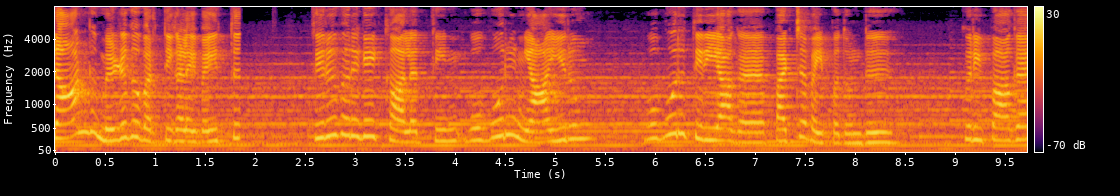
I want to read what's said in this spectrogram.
நான்கு மெழுகுவர்த்திகளை வைத்து திருவருகை காலத்தின் ஒவ்வொரு ஞாயிறும் ஒவ்வொரு திரியாக பற்ற வைப்பதுண்டு. குறிப்பாக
